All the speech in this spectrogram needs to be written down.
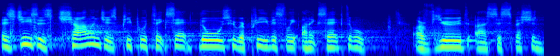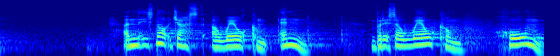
as Jesus challenges people to accept those who were previously unacceptable or viewed as suspicion. And it's not just a welcome in, but it's a welcome home.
